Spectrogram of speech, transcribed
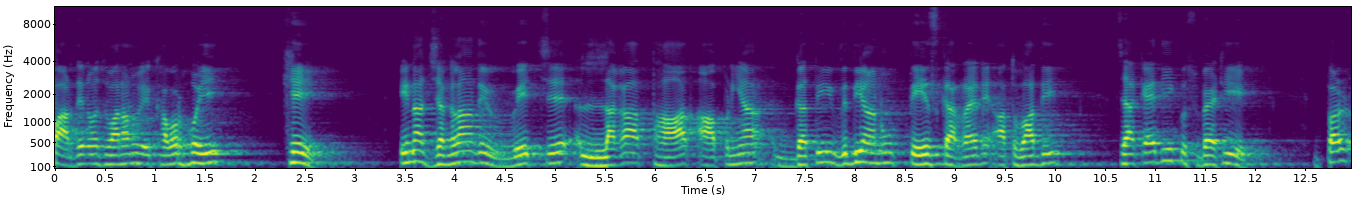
ਭਾਰਤ ਦੇ ਨੌਜਵਾਨਾਂ ਨੂੰ ਇਹ ਖਬਰ ਹੋਈ ਕਿ ਇਹਨਾਂ ਜੰਗਲਾਂ ਦੇ ਵਿੱਚ ਲਗਾਤਾਰ ਆਪਣੀਆਂ ਗਤੀਵਿਧੀਆਂ ਨੂੰ ਤੇਜ਼ ਕਰ ਰਹੇ ਨੇ ਅੱਤਵਾਦੀ। ਜਾਂ ਕਹਿ ਦਈਏ ਕੁਛ ਬੈਠੀਏ ਪਰ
